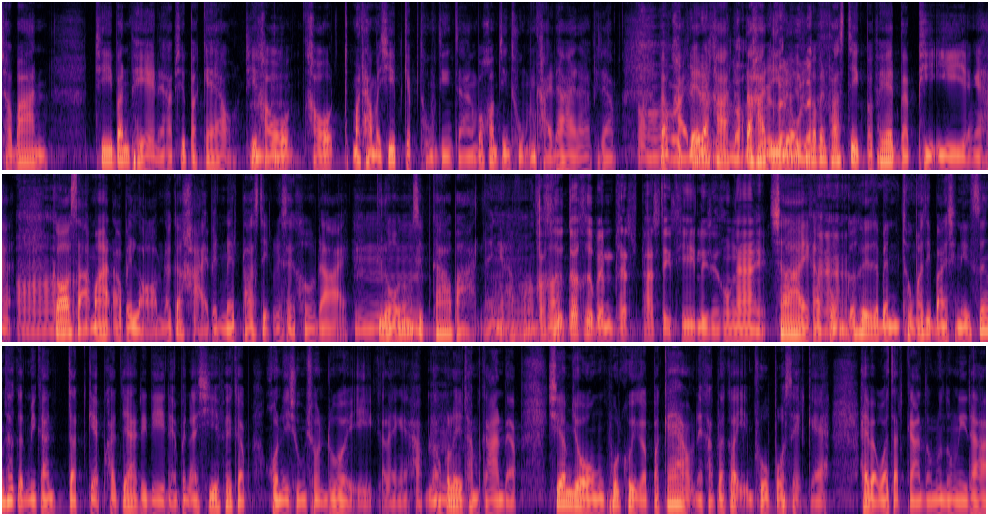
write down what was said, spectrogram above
ชาวบ้าน ที่บ้านเพเนะครับชื่อป้าแก้วที่เขาเขามาทำอาชีพเก็บถุงจริงจังเพราะความจริงถุงมันขายได้นะพี่ทับอ๋อแบบขายได้ราคาหอราคาดีเลยไม่ที่คเขาเป็นพลาสติกประเภทแบบ PE อย่างเงี้ยฮะอ๋อก็สามารถเอาไปหลอมแล้วก็ขายเป็นเม็ดพลาสติกรีไซเคิลได้อืมกิโลต้อง 19 บาทอะไรเงี้ยครับผมก็คือก็คือเป็นพลาสติกที่รีไซเคิลง่าย ใช่ครับผมอ่าก็คือจะเป็นถุงพลาสติกบางชนิด ซึ่งถ้าเกิดมีการจัดเก็บคัดแยกดีๆเนี่ยเป็นอาชีพให้กับคนในชุมชนด้วยอีกอะไรเงี้ยครับเราก็เลยทำการแบบเชื่อมโยงพูดคุยกับป้าแก้วนะครับแล้วก็ improve process แกให้แบบว่าจัดการตรงนู้นตรงนี้ได้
